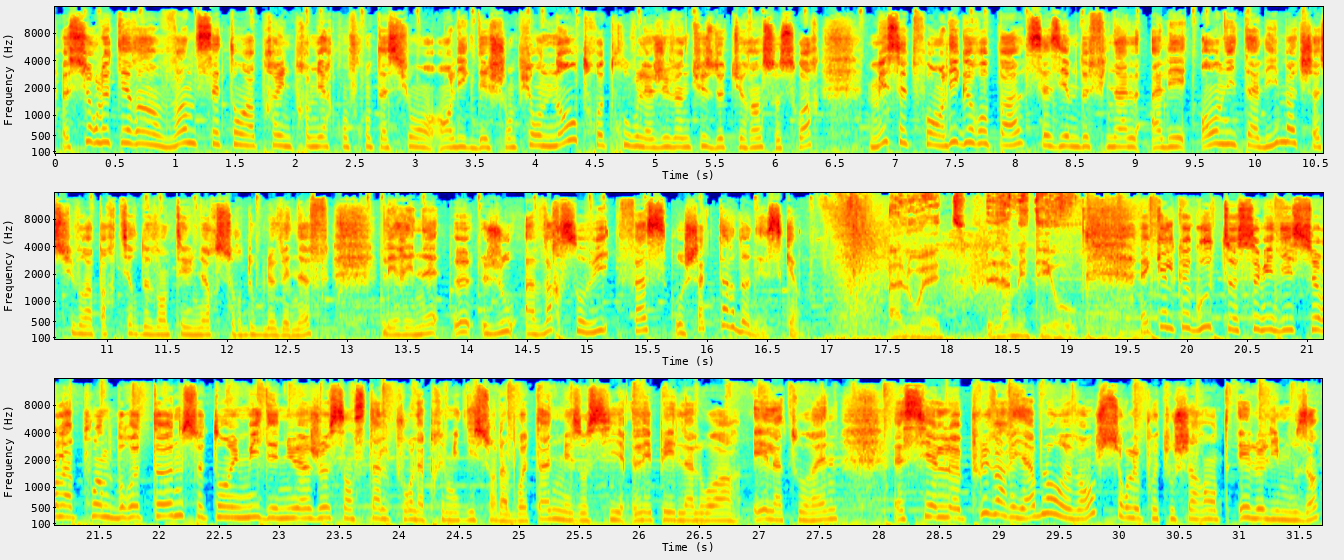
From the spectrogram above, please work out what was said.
Sur le terrain, 27 ans après une première confrontation en Ligue des Champions, Nantes retrouve la Juventus de Turin ce soir, mais cette fois en Ligue Europa, 16e de finale aller en Italie, match à suivre à partir de 21h sur W9. Les Rennais, eux, jouent à Varsovie face au Shakhtar Donetsk. Alouette, la météo. Quelques gouttes ce midi sur la pointe bretonne. Ce temps humide et nuageux s'installe pour l'après-midi sur la Bretagne, mais aussi les Pays de la Loire et la Touraine. Ciel plus variable en revanche sur le Poitou-Charentes et le Limousin.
